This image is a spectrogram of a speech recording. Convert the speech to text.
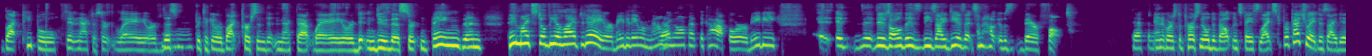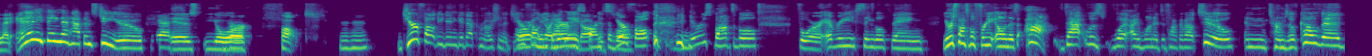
black people didn't act a certain way or if this mm-hmm. particular black person didn't act that way or didn't do this certain thing then they might still be alive today or maybe they were mouthing yep. off at the cop or maybe it, it, there's all these these ideas that somehow it was their fault definitely and of course the personal development space likes to perpetuate this idea that anything that happens to you yes. is your, your fault mm-hmm it's your fault you didn't get that promotion. It's your or, fault you, know, you got laid off. It's your fault. Mm-hmm. you're responsible for every single thing. You're responsible for your illness. Ah, that was what I wanted to talk about too in terms of COVID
